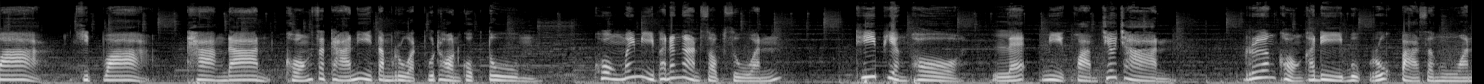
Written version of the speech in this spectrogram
ว่า คิดว่า ทางด้านของสถานีตำรวจภูธรกกตูม คงไม่มีพนักงานสอบสวน ที่เพียงพอและมีความเชี่ยวชาญ เรื่องของคดีบุกรุกป่าสงวน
